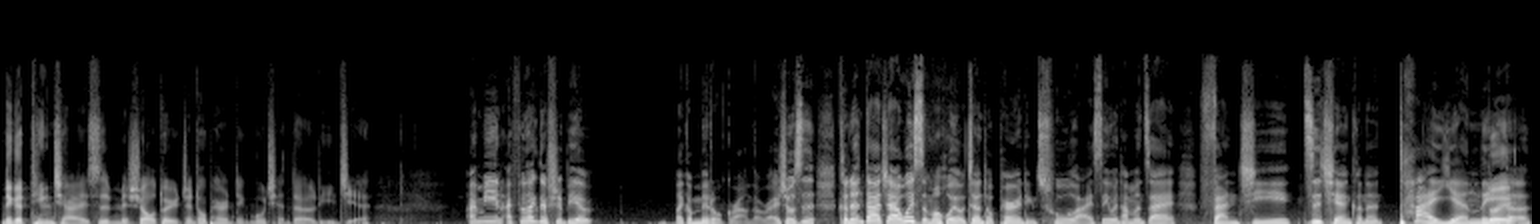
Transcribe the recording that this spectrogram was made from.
那个听起来是 Michelle 对于 Gentle Parenting 目前的理解。I mean, I feel like there should be a like a middle ground, though, right? 就是可能大家为什么会有 gentle parenting 出来，是因为他们在反击之前可能太严厉的。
